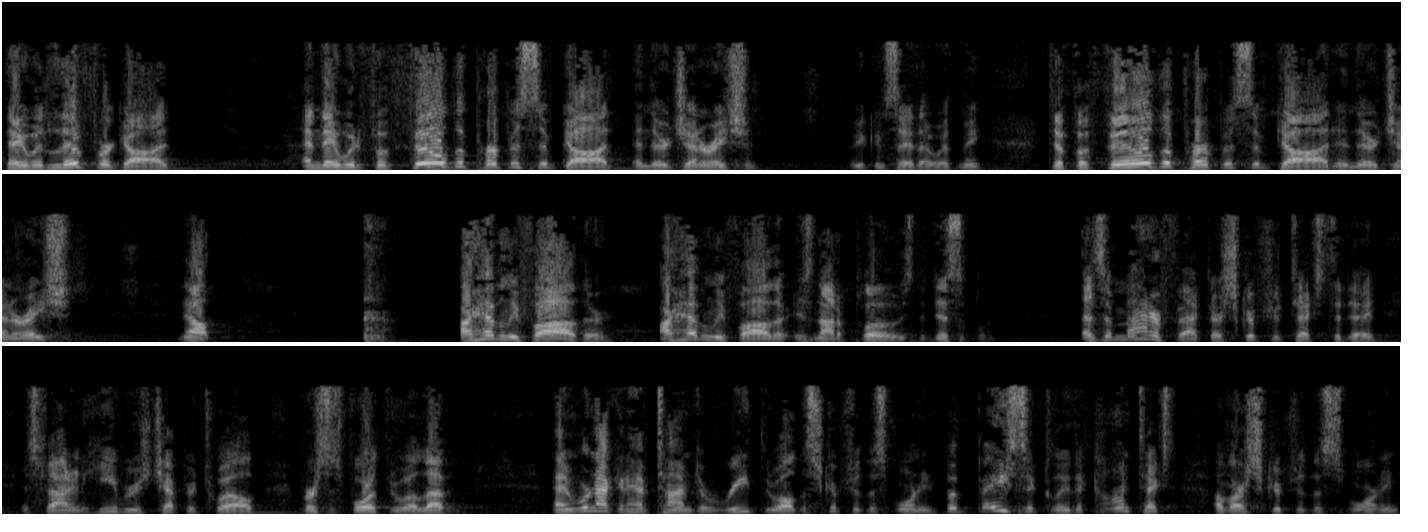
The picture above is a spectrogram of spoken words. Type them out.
They would live for God and they would fulfill the purpose of God in their generation. You can say that with me. to fulfill the purpose of God in their generation. Now, our Heavenly Father, our Heavenly Father is not opposed to discipline. As a matter of fact, our scripture text today is found in Hebrews chapter 12, verses 4 through 11. And we're not going to have time to read through all the scripture this morning, but basically the context of our scripture this morning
